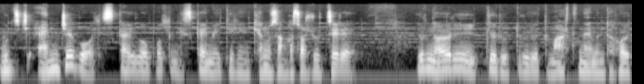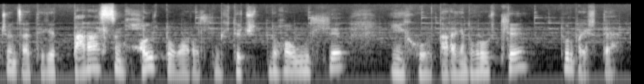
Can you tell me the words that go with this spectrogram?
үзэж амжаагүй бол Sky-го болон Sky Media-гийн кино сангаас орж үзээрэй. Ер нь ойрын эдгээр өдрүүдэд Мартин 8 тохиож байна. За тэгээд дараалсан 2 дугаар бол эмгтээчүүдийн тухай үйллээ. Ийхүү дараагийн дугаар хүртлээ. Түр баяртай.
